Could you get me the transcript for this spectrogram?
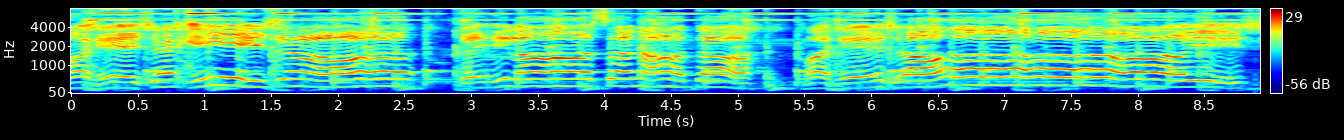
മഹേശ ഈശ കൈലാസനാഥ മഹേശ ഈശ.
